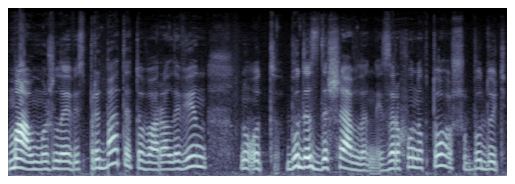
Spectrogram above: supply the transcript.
мав можливість придбати товар, але він ну, от, буде здешевлений за рахунок того, що будуть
